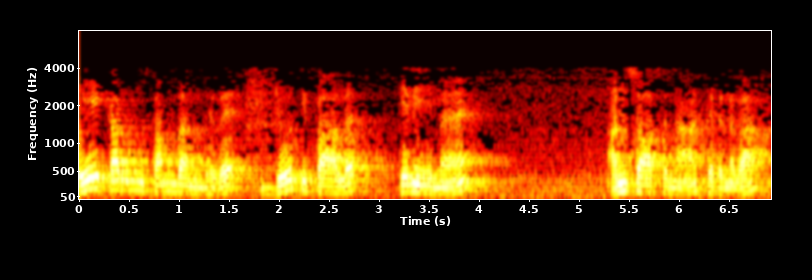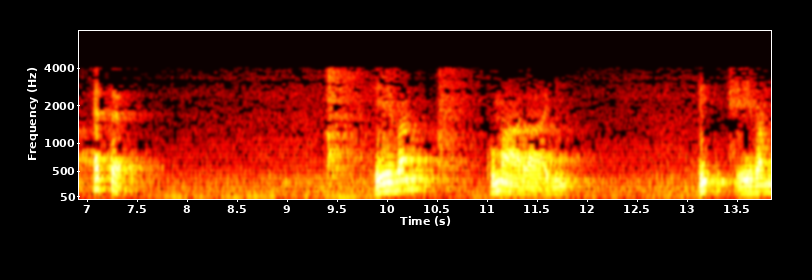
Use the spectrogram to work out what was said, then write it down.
ඒ කරුණු සම්බන්ධව ජෝතිපාල කෙනීම අනුශාසනා කරනවා ඇත. එවං කුමාරාහි ති එවං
